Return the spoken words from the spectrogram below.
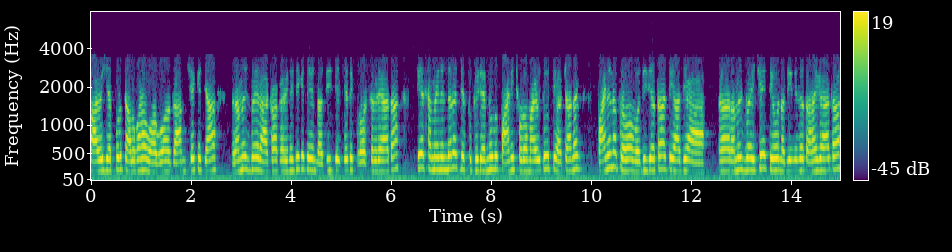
પાવી જેતપુર તાલુકાના વાઘોવા ગામ છે કે જ્યાં રમેશભાઈ રાઠવા કરીને છે કે તે નદી જે છે તે ક્રોસ કરી રહ્યા હતા. તે સમયની અંદર જ જે સુખી ડેમનું પાણી છોડવામાં આવ્યું હતું, તે અચાનક પાણીનો પ્રવાહ વધી જતા તે આજે રમેશભાઈ છે, તેઓ નદીની અંદર તણાઈ ગયા હતા.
